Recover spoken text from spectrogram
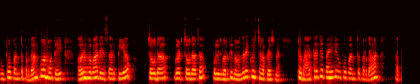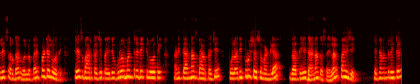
उपपंतप्रधान कोण होते? Aurangabad S R P F चौदा गट चौदाचा पोलीस भरती दोन हजार एकवीसचा हा प्रश्न आहे. तर भारताचे पहिले उपपंतप्रधान आपले सरदार वल्लभभाई पटेल होते. तेच भारताचे पहिले गृहमंत्री देखील होते आणि त्यांनाच भारताचे पोलादी पुरुष असे म्हटल्या जाते हे ध्यानात असायला पाहिजे. त्याच्यानंतर इथे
